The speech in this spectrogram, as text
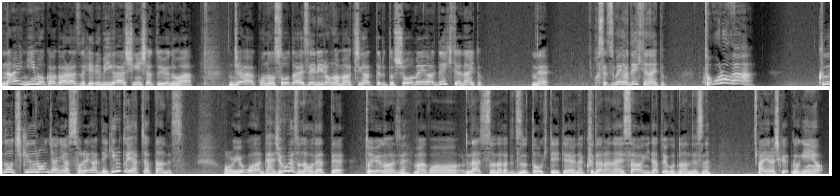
ないにもかかわらずヘルビガー主義者というのは、じゃあこの相対性理論が間違ってると証明ができてないと。ね。説明ができてないと。ところが、空洞地球論者にはそれができるとやっちゃったんです。俺よくわかん大丈夫かそんなことやって。というのがですね、まあこのナチスの中でずっと起きていたようなくだらない騒ぎだということなんですね。はい、よろしく。ごきげんよう。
